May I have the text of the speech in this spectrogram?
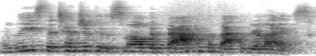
Release the tension through the small of the back and the back of your legs.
